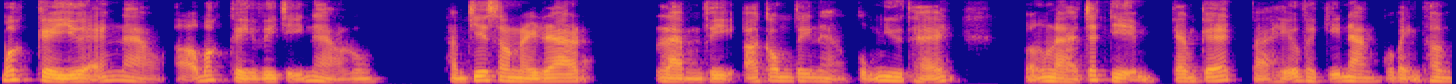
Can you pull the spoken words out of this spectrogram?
bất kỳ dự án nào, ở bất kỳ vị trí nào luôn. Thậm chí sau này ra làm việc ở công ty nào cũng như thế, vẫn là trách nhiệm, cam kết và hiểu về kỹ năng của bản thân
